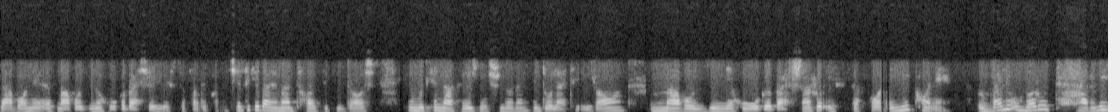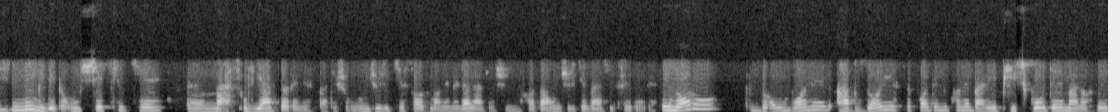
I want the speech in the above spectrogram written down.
زبان از موازین حقوق بشری استفاده کنه. چیزی که برای من تازگی داشت این بود که نتایج نشون دادن که دولت ایران موازین حقوق بشر رو استفاده می‌کنه ولی اونا رو ترویج نمیده به اون شکلی که مسئولیت داره نسبتشون اونجوری که سازمان ملل ازشون می‌خواد و اونجوری که وظیفه داره. اونا رو به عنوان ابزاری استفاده می‌کنه برای پیشبرد منافع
